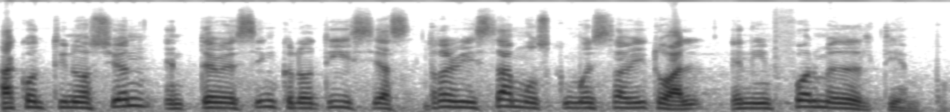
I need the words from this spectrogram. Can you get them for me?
A continuación, en TV5 Noticias, revisamos, como es habitual, el informe del tiempo.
